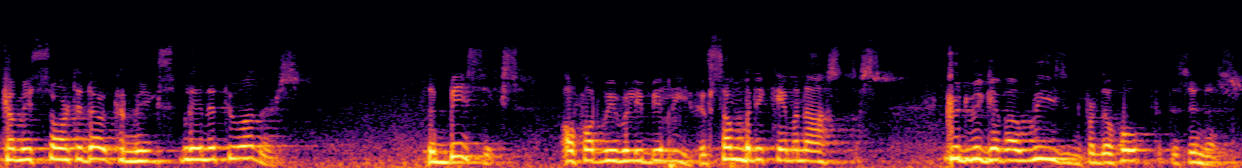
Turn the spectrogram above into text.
Can we sort it out? Can we explain it to others? The basics of what we really believe. If somebody came and asked us, could we give a reason for the hope that is in us?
